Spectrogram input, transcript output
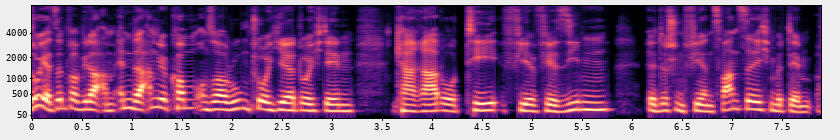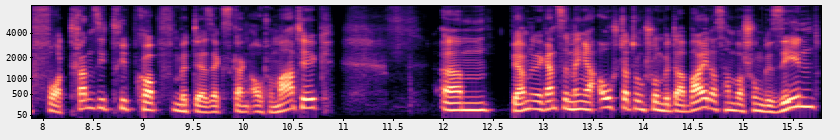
So, jetzt sind wir wieder am Ende angekommen unserer Roomtour hier durch den Carado T447 Edition 24 mit dem Ford Transit Triebkopf mit der 6-Gang Automatik. Ähm, wir haben eine ganze Menge Ausstattung schon mit dabei, das haben wir schon gesehen.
